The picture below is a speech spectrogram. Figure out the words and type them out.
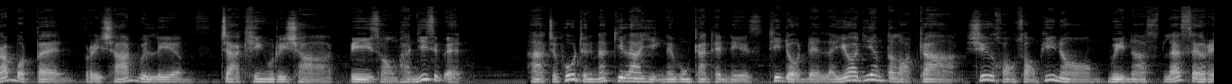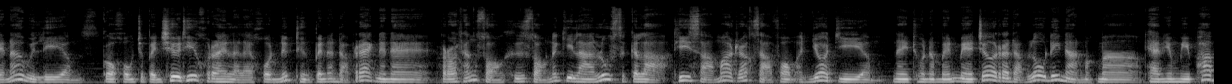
รับบทเป็นริชาร์ดวิลเลียมส์จาก King Richard ปี 2021 หากจะพูดถึงนักกีฬาหญิงในวงการเทนนิส ที่โดดเด่นและยอดเยี่ยมตลอดกาลชื่อของสองพี่น้องวีนัสและเซเรนาวิลเลียมส์ก็คงจะเป็นชื่อที่ใครหลาย ๆ คนนึกถึงเป็นอันดับแรกแน่ๆ เพราะทั้งสองคือ 2 นักกีฬาลูกสกลาที่สามารถรักษาฟอร์มอันยอดเยี่ยม ในทัวร์นาเมนต์เมเจอร์ระดับโลกได้นานมาก ๆ แถมยังมีภาพ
